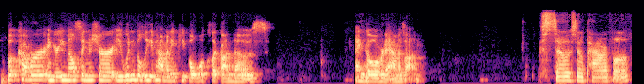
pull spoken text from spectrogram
book cover in your email signature. You wouldn't believe how many people will click on those and go over to Amazon. So, so powerful.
